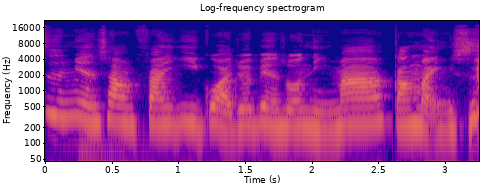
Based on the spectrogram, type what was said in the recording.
字面上翻译过来就会变成说，你妈刚满一岁，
